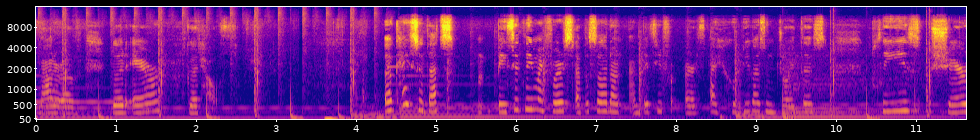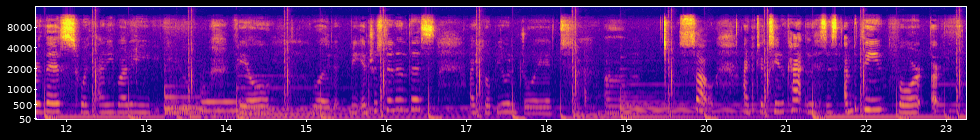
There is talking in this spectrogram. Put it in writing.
a matter of good air, good health. Okay, so that's basically my first episode on Empathy for Earth. I hope you guys enjoyed this. Please share this with anybody you feel would be interested in this. I hope you enjoy it. Um, so, I'm Tuxedo Cat, and this is Empathy for Earth.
